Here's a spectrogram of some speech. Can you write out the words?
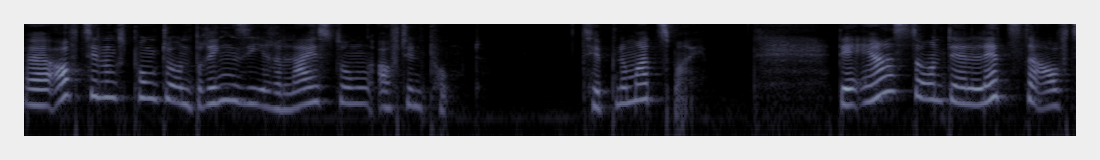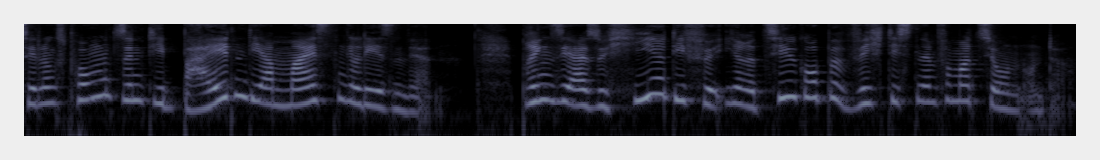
äh, Aufzählungspunkte und bringen Sie Ihre Leistungen auf den Punkt. Tipp Nummer zwei. Der erste und der letzte Aufzählungspunkt sind die beiden, die am meisten gelesen werden. Bringen Sie also hier die für Ihre Zielgruppe wichtigsten Informationen unter.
